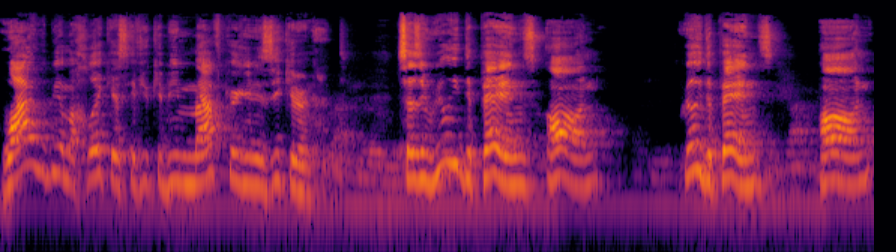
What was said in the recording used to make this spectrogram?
Why would be a machlekes if you could be mafkir your nezikir or not? It says it really depends on, really depends on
